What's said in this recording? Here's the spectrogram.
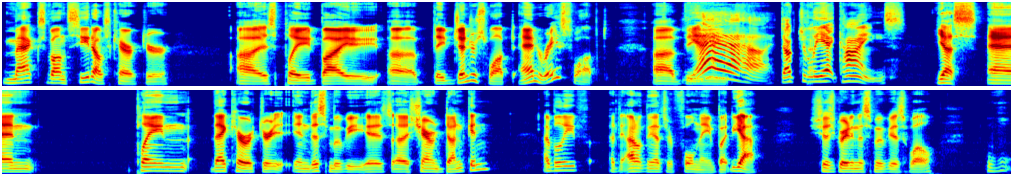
Max von Sydow's character, uh, is played by uh, they gender swapped and race swapped. Uh, the Yeah, Dr. Liet Kynes. Yes, and playing that character in this movie is uh, Sharon Duncan, I believe. I, th- I don't think that's her full name, but yeah, she was great in this movie as well. W-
